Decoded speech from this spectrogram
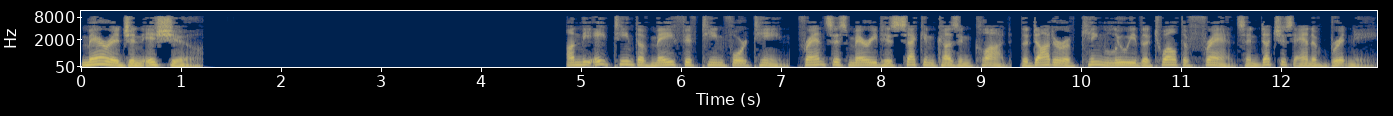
Marriage and issue. On 18 May 1514, Francis married his second cousin Claude, the daughter of King Louis XII of France and Duchess Anne of Brittany.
